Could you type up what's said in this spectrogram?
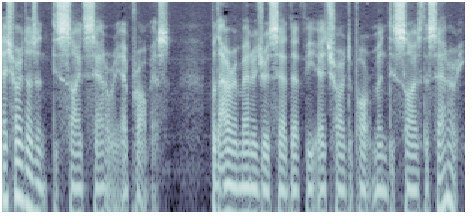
HR doesn't decide salary, I promise. But the hiring manager said that the HR department decides the salary.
